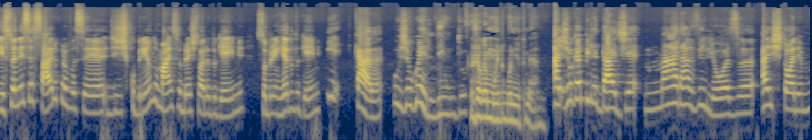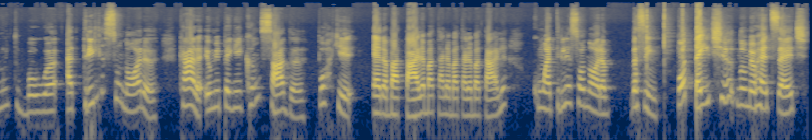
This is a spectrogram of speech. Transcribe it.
isso é necessário para você descobrindo mais sobre a história do game, sobre o enredo do game. E, cara, o jogo é lindo. O jogo é muito bonito mesmo. A jogabilidade é maravilhosa, a história é muito boa, a trilha sonora. Cara, eu me peguei cansada, porque era batalha, batalha, batalha, batalha, com a trilha sonora, assim, potente no meu headset,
